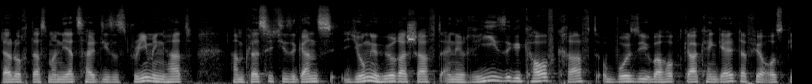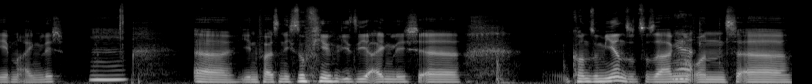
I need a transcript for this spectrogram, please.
dadurch, dass man jetzt halt dieses Streaming hat, haben plötzlich diese ganz junge Hörerschaft eine riesige Kaufkraft, obwohl sie überhaupt gar kein Geld dafür ausgeben eigentlich. Mhm. Äh, jedenfalls nicht so viel, wie sie eigentlich äh, konsumieren sozusagen. Ja. Und äh,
